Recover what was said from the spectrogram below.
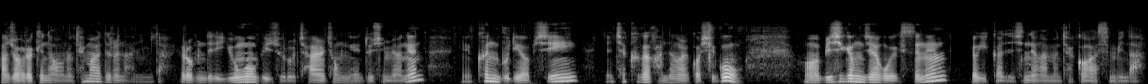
아주 어렵게 나오는 테마들은 아닙니다. 여러분들이 용어 위주로 잘 정리해 두시면은 큰 무리 없이 체크가 가능할 것이고 어, 미시경제하고 X는 여기까지 진행하면 될 것 같습니다.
